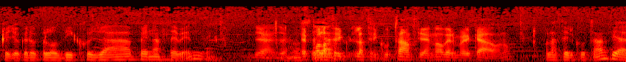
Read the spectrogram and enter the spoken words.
que yo creo que los discos ya apenas se venden. Ya, ya. No es por las, circunstancias ¿no? del mercado, ¿no? por las circunstancias,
